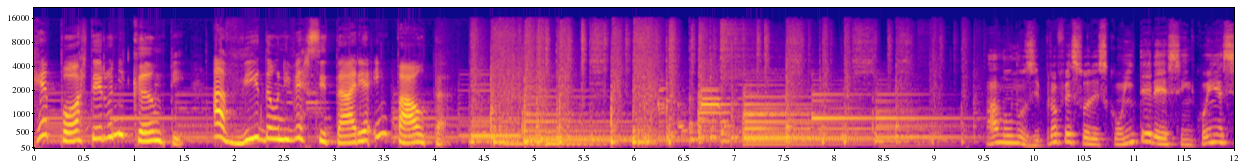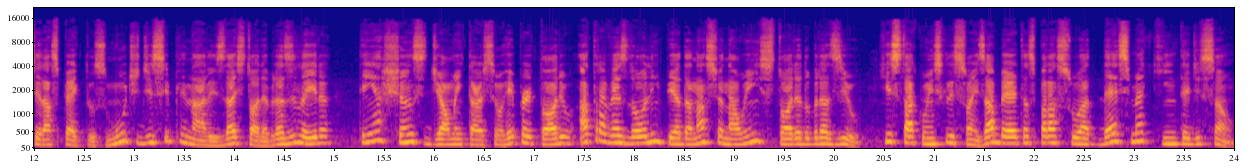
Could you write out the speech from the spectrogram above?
Repórter Unicamp. A vida universitária em pauta. Alunos e professores com interesse em conhecer aspectos multidisciplinares da história brasileira têm a chance de aumentar seu repertório através da Olimpíada Nacional em História do Brasil, que está com inscrições abertas para a sua 15ª edição.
